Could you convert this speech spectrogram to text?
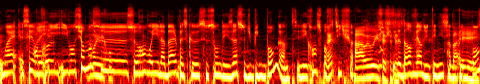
Ouais, c'est vrai. Ils, vont sûrement se, renvoyer la balle parce que ce sont des as du ping-pong. C'est des grands sportifs. Ah oui oui. Ça, ils adorent faire du tennis et ah du bah, ping-pong.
